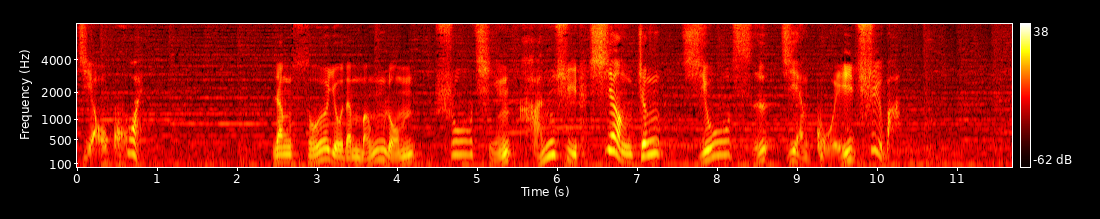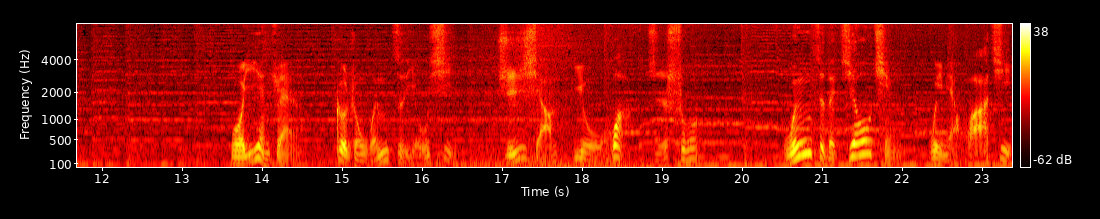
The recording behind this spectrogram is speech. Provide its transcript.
狡猾，让所有的朦胧、抒情、含蓄、象征、修辞见鬼去吧！我厌倦。各种文字游戏，只想有话直说。文字的交情未免滑稽。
